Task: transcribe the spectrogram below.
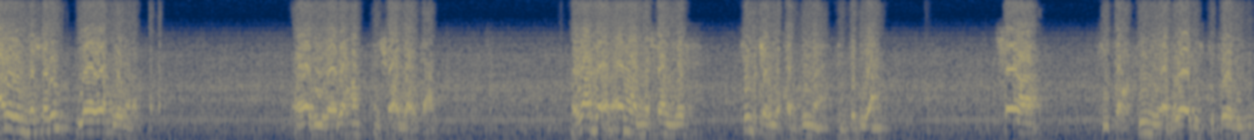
عمل بشري لا يخلو من الخطأ. وهذه واضحة إن شاء الله تعالى. وبعد أن أنهى المصنف تلك المقدمة البديعة شرع في تقسيم أبواب كتابه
